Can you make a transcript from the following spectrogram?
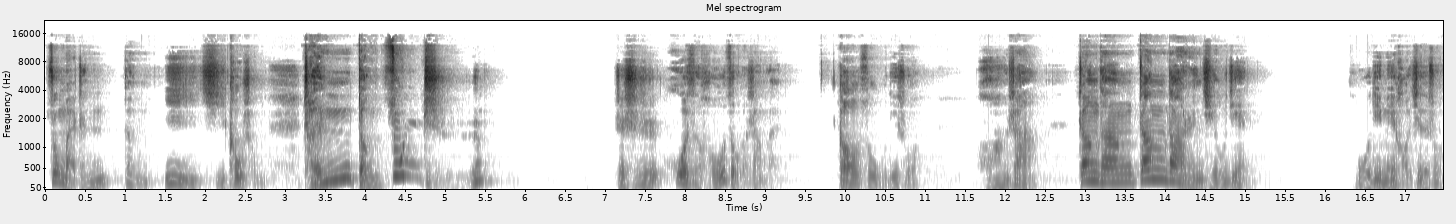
钟买臣等一齐叩首，臣等遵旨。这时，霍子侯走了上来，告诉武帝说：“皇上，张汤张大人求见。”武帝没好气地说：“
